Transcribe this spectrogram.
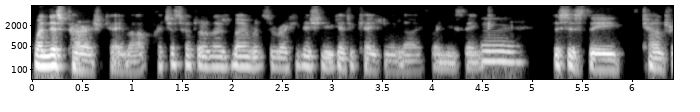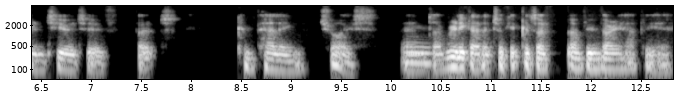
when this parish came up, I just had one of those moments of recognition you get occasionally in life when you think, Mm. this is the counterintuitive but compelling choice. And I'm really glad I took it because I've, I've been very happy here.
